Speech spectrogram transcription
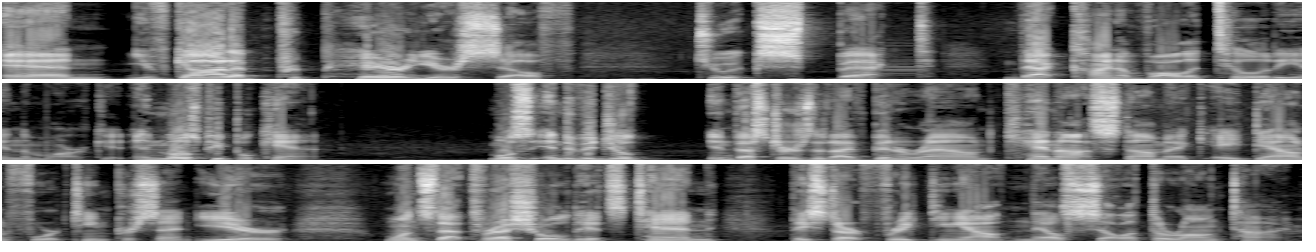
And you've got to prepare yourself to expect that kind of volatility in the market. And most people can. Most individual investors that I've been around cannot stomach a down 14% year. Once that threshold hits 10, they start freaking out and they'll sell at the wrong time.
